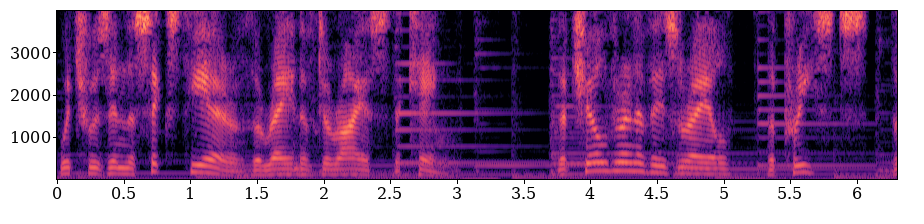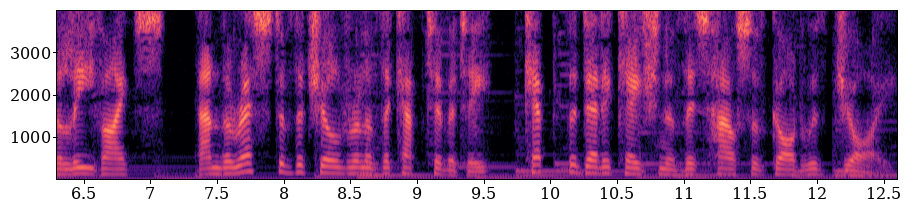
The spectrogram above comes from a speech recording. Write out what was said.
which was in the sixth year of the reign of Darius the king. The children of Israel, the priests, the Levites, and the rest of the children of the captivity, kept the dedication of this house of God with joy.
